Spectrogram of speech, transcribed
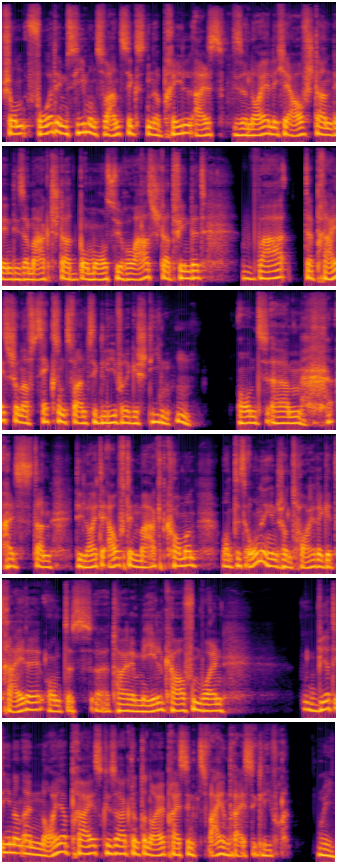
Schon vor dem 27. April, als dieser neuerliche Aufstand in dieser Marktstadt Beaumont-sur-Oise stattfindet, war der Preis schon auf 26 Livre gestiegen. Hm. Und ähm, als dann die Leute auf den Markt kommen und das ohnehin schon teure Getreide und das äh, teure Mehl kaufen wollen, wird ihnen ein neuer Preis gesagt und der neue Preis sind 32 Livre. Ui.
